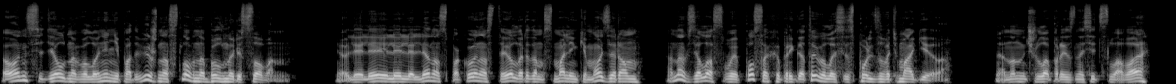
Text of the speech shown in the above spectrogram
Он сидел на валуне неподвижно, словно был нарисован. Леле Леля Лена спокойно стояла рядом с маленьким озером, она взяла свой посох и приготовилась использовать магию. Она начала произносить слова,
